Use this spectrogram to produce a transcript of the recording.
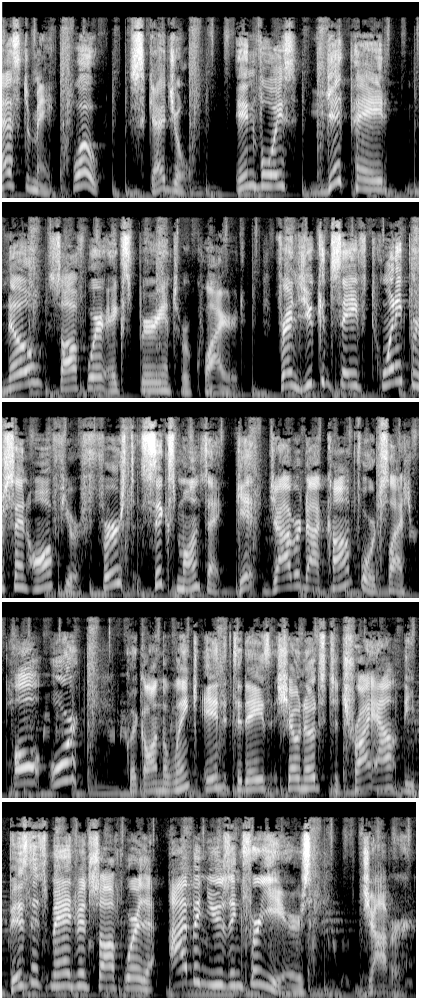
estimate, quote, schedule, invoice, get paid, no software experience required. Friends, you can save 20% off your first six months at getjobber.com forward slash Paul or click on the link in today's show notes to try out the business management software that I've been using for years, Jobber.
